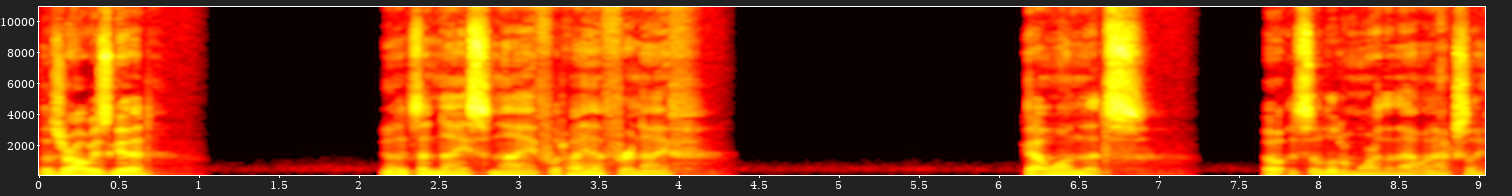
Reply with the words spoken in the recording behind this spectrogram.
Those are always good. You know, that's a nice knife. What do I have for a knife? Got one that's... Oh, it's a little more than that one, actually.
